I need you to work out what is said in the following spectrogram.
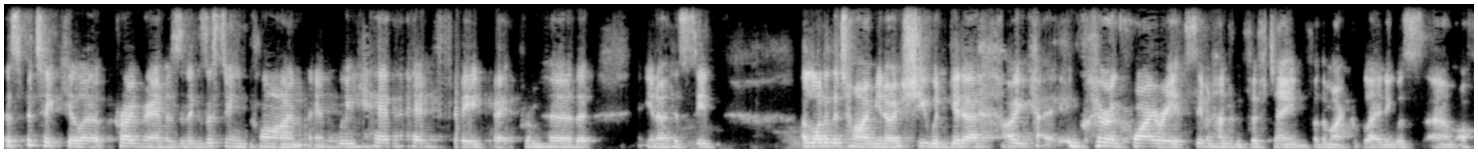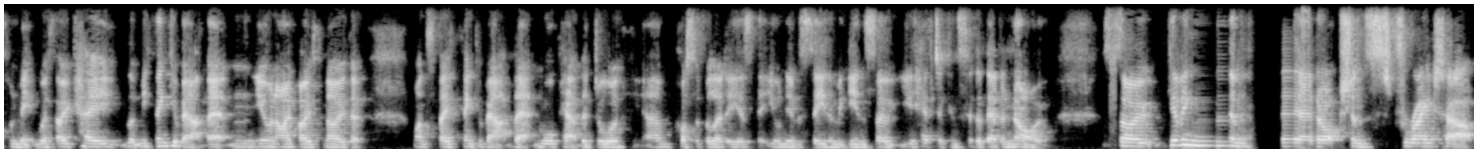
this particular program is an existing client, and we have had feedback from her that you know has said a lot of the time, you know, she would get a okay, her inquiry at 715 for the microblading was um, often met with, okay, let me think about that. And you and I both know that once they think about that and walk out the door, um, possibility is that you'll never see them again. So you have to consider that a no. So giving them that option straight up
